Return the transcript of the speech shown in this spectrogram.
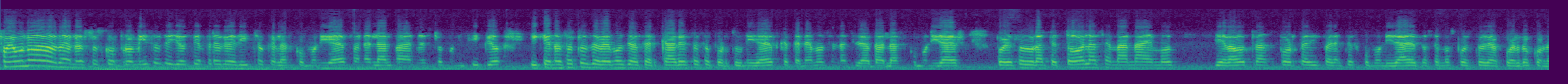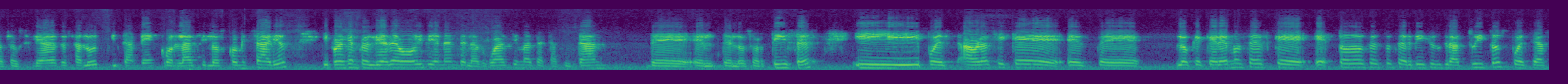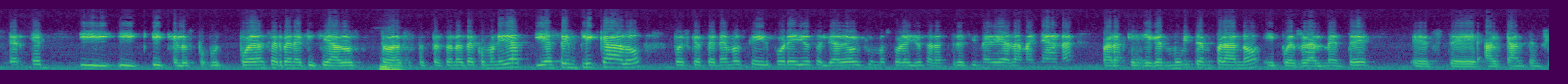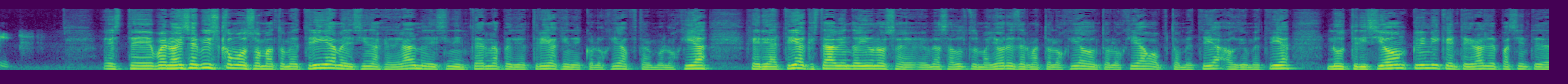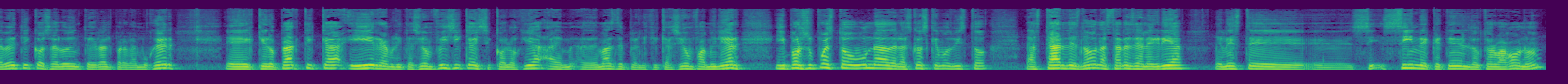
Fue uno de nuestros compromisos y yo siempre lo he dicho que las comunidades son el alma de nuestro municipio y que nosotros debemos de acercar esas oportunidades que tenemos en la ciudad a las comunidades. Por eso durante toda la semana hemos llevado transporte a diferentes comunidades, nos hemos puesto de acuerdo con las auxiliares de salud y también con las y los comisarios. Y por ejemplo, el día de hoy vienen de las Guásimas, de Acapitán, de, el, de los Ortices y pues ahora sí que este lo que queremos es que eh, todos estos servicios gratuitos pues se acerquen y, y, y, que los puedan ser beneficiados todas estas personas de comunidad. Y esto implicado, pues que tenemos que ir por ellos. El día de hoy fuimos por ellos a las tres y media de la mañana para que lleguen muy temprano y pues realmente este alcancen fichas. Este, bueno, hay servicios como somatometría, medicina general, medicina interna, pediatría, ginecología, oftalmología, geriatría, que estaba viendo ahí unos, eh, unos adultos mayores, dermatología, odontología, optometría, audiometría, nutrición, clínica integral del paciente diabético, salud integral para la mujer, eh, quiropráctica y rehabilitación física y psicología, además de planificación familiar. Y por supuesto, una de las cosas que hemos visto, las tardes, ¿no? Las tardes de alegría en este eh, cine que tiene el doctor Vagón, ¿no?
